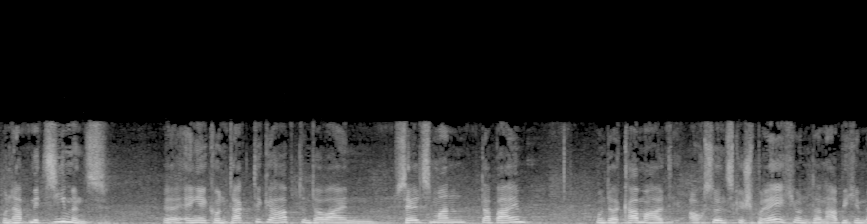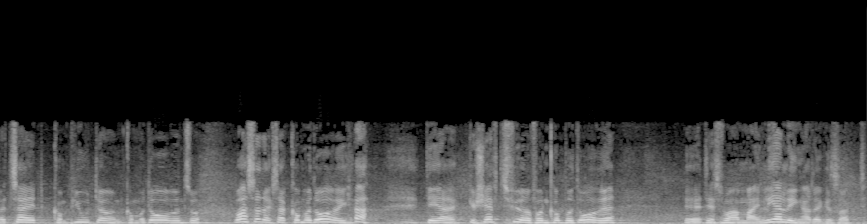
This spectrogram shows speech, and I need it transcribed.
und habe mit Siemens äh, enge Kontakte gehabt und da war ein Salesman dabei und da kam er halt auch so ins Gespräch und dann habe ich ihm erzählt, Computer und Commodore und so. Was hat er gesagt? Commodore? Ja, der Geschäftsführer von Commodore, äh, das war mein Lehrling, hat er gesagt.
